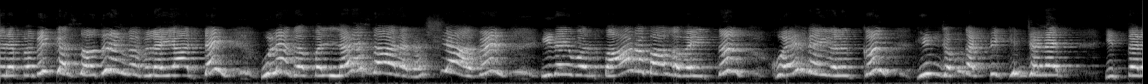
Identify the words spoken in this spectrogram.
சிறப்புமிக்க சதுரங்க விளையாட்டை உலக வல்லரசார ரஷ்யாவில் இதை ஒரு பாடமாக வைத்து குழந்தைகளுக்கு இன்றும் கற்பிக்கின்றனர். இத்தனை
